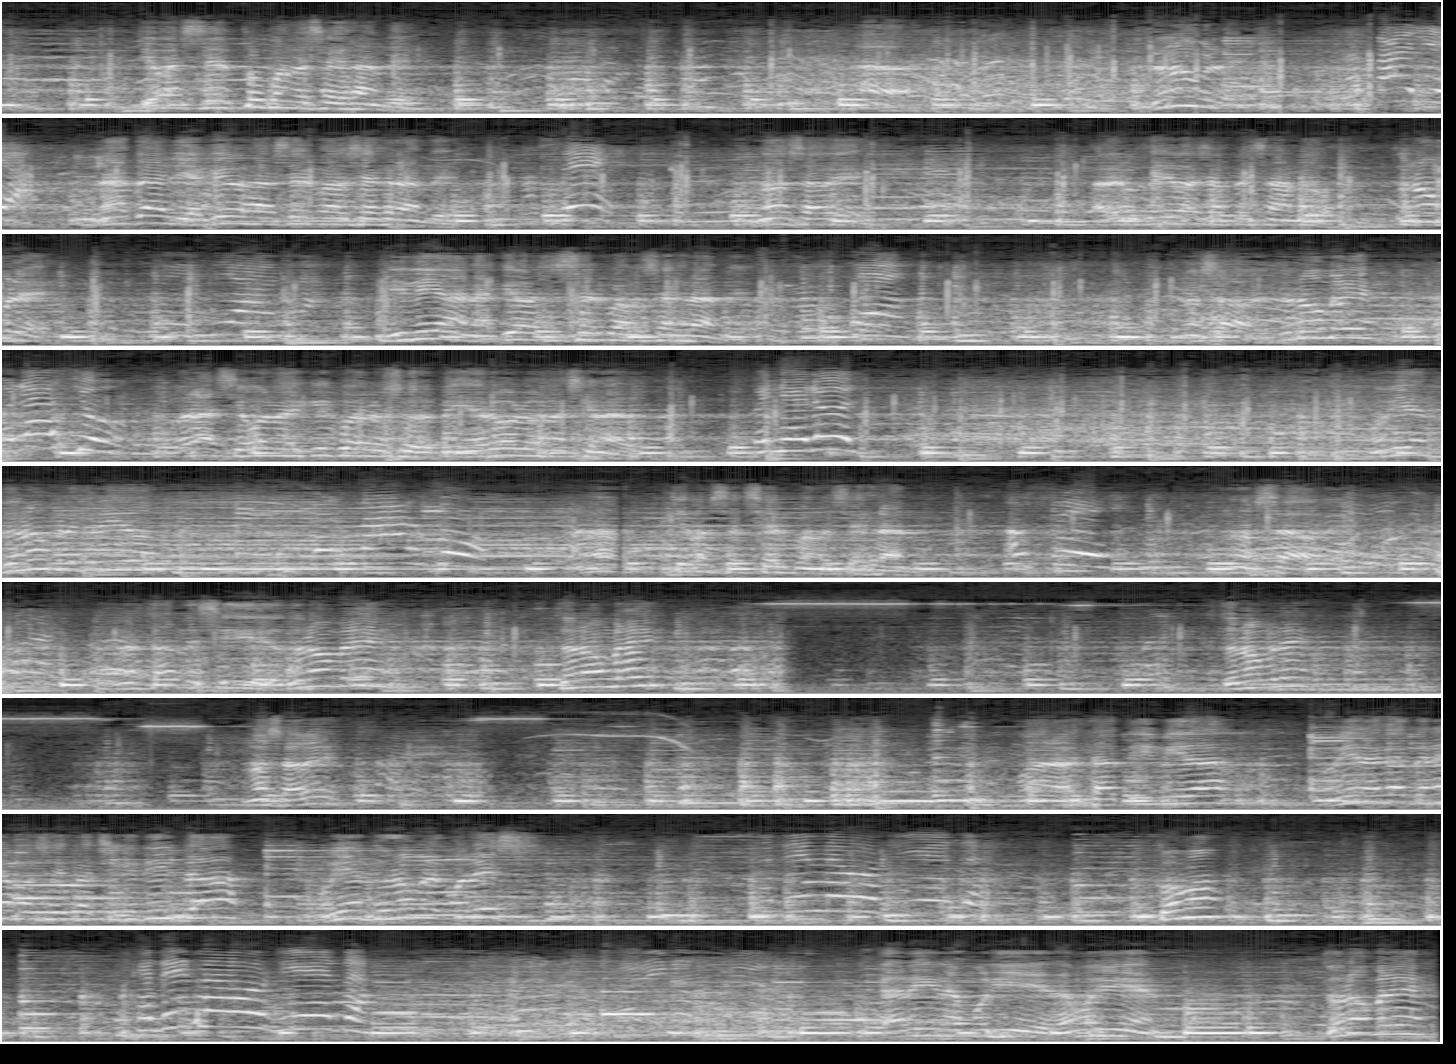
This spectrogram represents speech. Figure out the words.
¿Qué vas a hacer tú cuando seas grande? Nada. ¿Tu nombre? Natalia, Natalia, ¿qué vas a hacer cuando seas grande? no sé, No sabes. A ver, ustedes vayan pensando. ¿Tu nombre? Liliana, Liliana, ¿qué vas a hacer cuando seas grande? no sé, No sabes. ¿Tu nombre? Horacio, Horacio, bueno, ¿de qué cuadro sos? ¿De Peñarol o Nacional? Peñarol, Muy bien, ¿tu nombre, querido? Fernando, Ah, ¿Qué vas a hacer cuando seas grande? no sé, No sabe. No están decididos. ¿Tu nombre? ¿Tu nombre? ¿Tu nombre? ¿No sabe? Bueno, está tímida. Muy bien, acá tenemos a esta chiquitita. Muy bien, ¿tu nombre cuál es? ¿Cómo? Karina Orieta, Karina Murieta, muy bien. ¿Tu nombre?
